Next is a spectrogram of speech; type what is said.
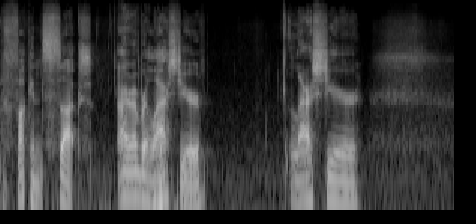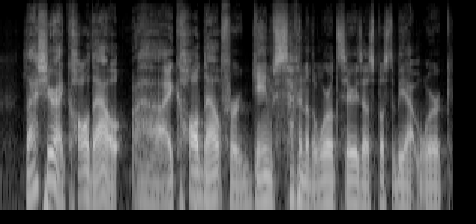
fucking sucks. I remember last year, last year, last year I called out. Uh, I called out for Game Seven of the World Series. I was supposed to be at work.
